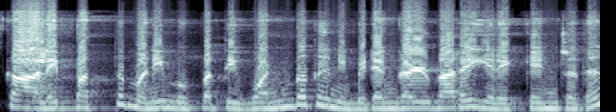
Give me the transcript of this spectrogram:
காலை பத்து மணி முப்பத்தி ஒன்பது நிமிடங்கள் வரை இருக்கின்றது.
